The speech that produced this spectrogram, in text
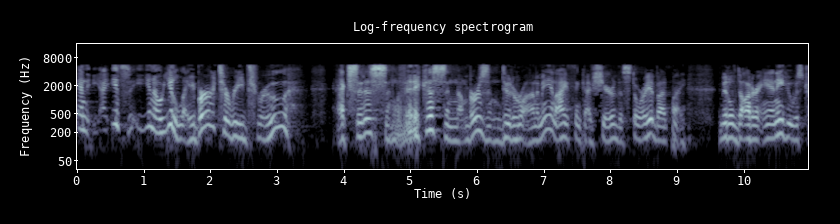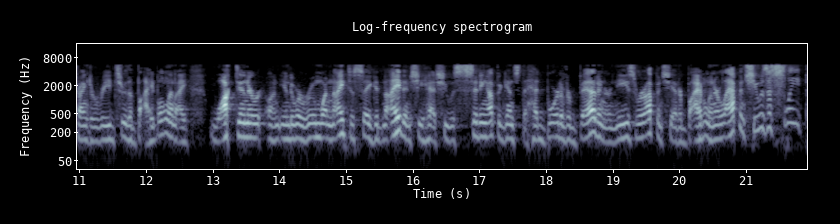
And it's, you know, you labor to read through Exodus and Leviticus and Numbers and Deuteronomy. And I think I've shared the story about my middle daughter Annie, who was trying to read through the Bible, and I walked in her on, into her room one night to say goodnight, and she had she was sitting up against the headboard of her bed, and her knees were up, and she had her Bible in her lap, and she was asleep.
